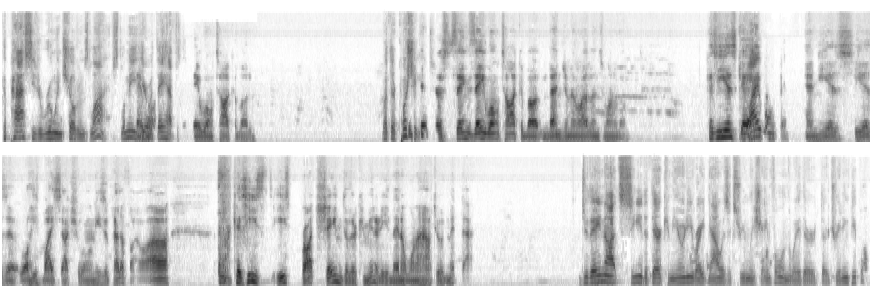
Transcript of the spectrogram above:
capacity to ruin children's lives. Let me they hear what they have to say. They won't talk about him. But they're pushing it. There's things they won't talk about, and Benjamin Levin's one of them. Because he is gay. Why won't they? And he is he is a well, he's bisexual and he's a pedophile. Uh because he's he's brought shame to their community and they don't want to have to admit that. Do they not see that their community right now is extremely shameful in the way they're they're treating people?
